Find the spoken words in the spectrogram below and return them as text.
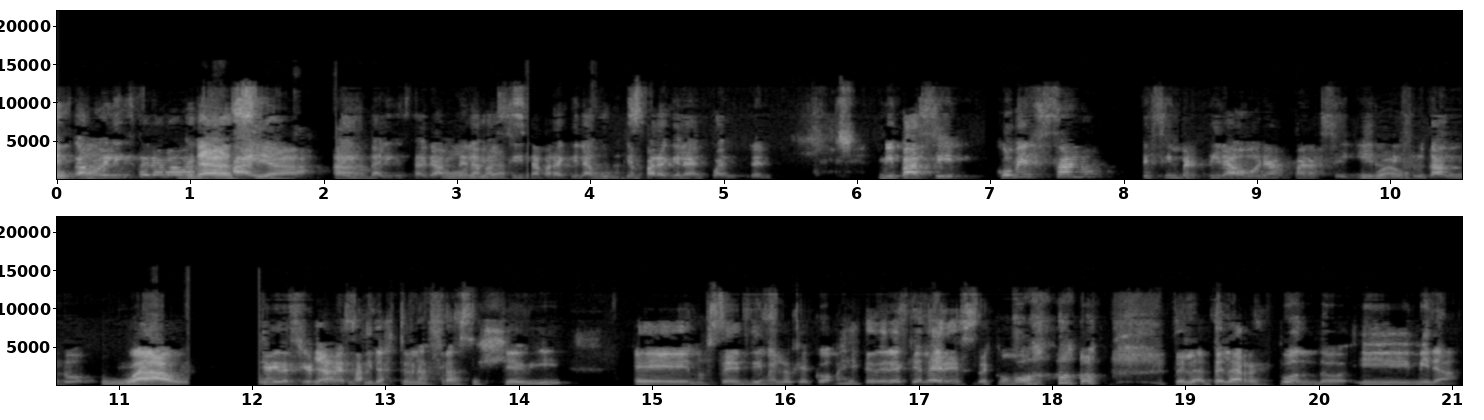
Pongamos el Instagram abajo. Gracias. Ahí está, ahí está el Instagram de la pasita para que la busquen, para que la encuentren. Mi Pasi, comer sano es invertir ahora para seguir disfrutando. Wow. ¿Qué hay ya, te tiraste una frase heavy eh, no sé, dime lo que comes y te diré quién eres. Es como, te, la, te, la, respondo. Y mira,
